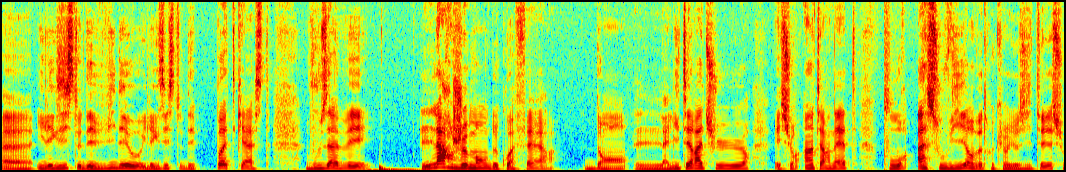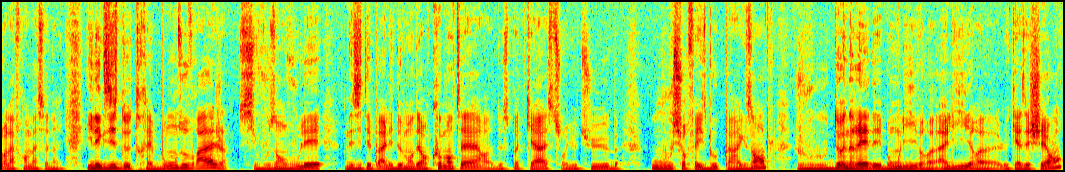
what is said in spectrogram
il existe des vidéos, il existe des podcasts. Vous avez largement de quoi faire dans la littérature et sur Internet pour assouvir votre curiosité sur la franc-maçonnerie. Il existe de très bons ouvrages, si vous en voulez, n'hésitez pas à les demander en commentaire de ce podcast sur YouTube ou sur Facebook par exemple. Je vous donnerai des bons livres à lire euh, le cas échéant.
